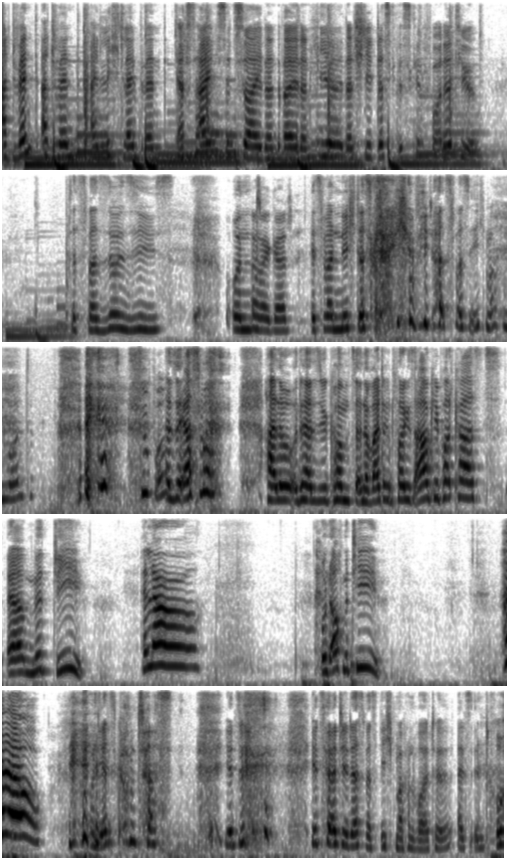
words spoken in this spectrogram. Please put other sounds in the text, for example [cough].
Advent, Advent, ein Lichtlein brennt. Erst eins, dann zwei, dann drei, dann vier, dann steht das Christkind vor der Tür. Das war so süß. Und Oh mein Gott. es war nicht das [laughs] gleiche wie das, was ich machen wollte. [laughs] Super. Also erstmal hallo und herzlich willkommen zu einer weiteren Folge des AOK Podcasts äh, mit G Hello! und auch mit T. Hello! Und jetzt kommt das. Jetzt, [laughs] jetzt hört ihr das, was ich machen wollte als Intro.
